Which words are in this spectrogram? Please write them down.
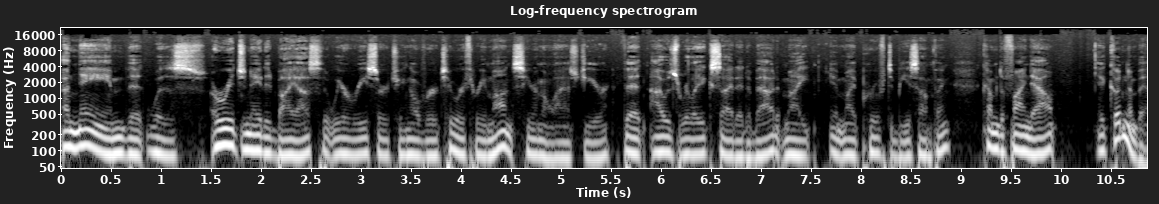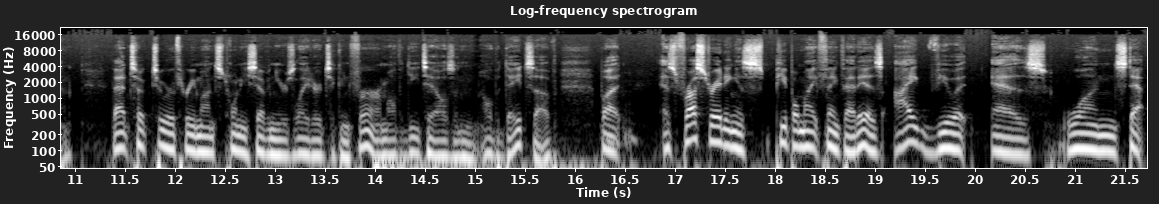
a name that was originated by us that we were researching over two or three months here in the last year that I was really excited about. It might it might prove to be something. Come to find out, it couldn't have been. That took two or three months, 27 years later, to confirm all the details and all the dates of. But as frustrating as people might think that is, I view it as one step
